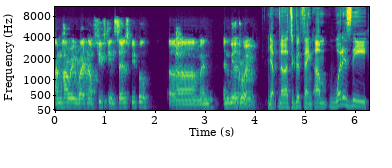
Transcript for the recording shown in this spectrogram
I'm hiring right now 15 salespeople, um, and and we are growing. Yep. No, that's a good thing. Um, what is the?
